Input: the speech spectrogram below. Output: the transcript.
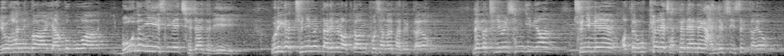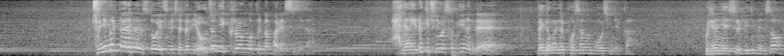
요한과 야고보와 모든 이 예수님의 제자들이 우리가 주님을 따르면 어떤 보상을 받을까요? 내가 주님을 섬기면 주님의 어떤 우편에 좌편에 내가 앉을 수 있을까요? 주님을 따르면서도 예수님의 제자들은 여전히 그런 것들만 바랬습니다. 아, 내가 이렇게 주님을 섬기는데 내가 받을 보상은 무엇입니까? 우리는 예수를 믿으면서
